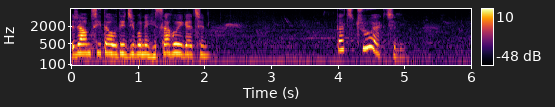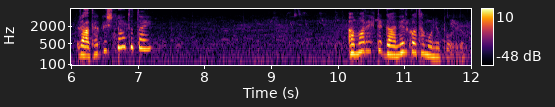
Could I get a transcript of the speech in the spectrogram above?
রাম সীতা ওদের জীবনে হিসা হয়ে গেছেন। দ্যাটস ট্রু অ্যাকচুয়ালি রাধাকৃষ্ণও তো তাই। আমার একটা গানের কথা মনে পড়ল।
